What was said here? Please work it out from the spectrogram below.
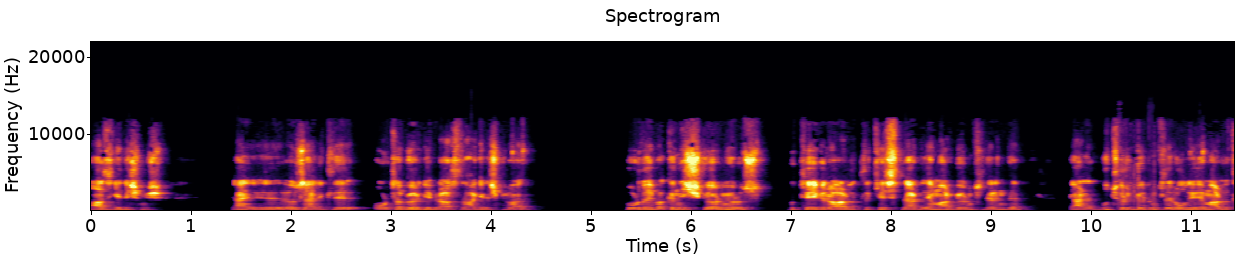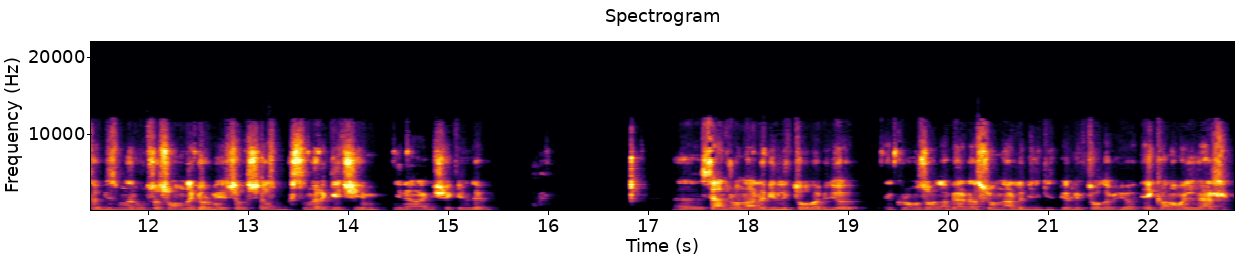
az gelişmiş. Yani e, özellikle orta bölge biraz daha gelişmiş ama burada bakın hiç görmüyoruz. Bu T1 ağırlıklı kesitlerde, MR görüntülerinde. Yani bu tür görüntüler oluyor MR'da tabii. Biz bunları ultrasonda görmeye çalışacağız. Bu kısımları geçeyim yine aynı şekilde. E, sendromlarla birlikte olabiliyor e, kromozomal aberrasyonlarla birlikte olabiliyor. Ek anomaliler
